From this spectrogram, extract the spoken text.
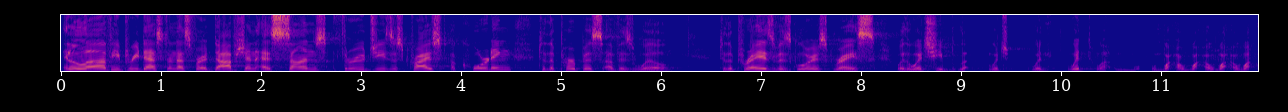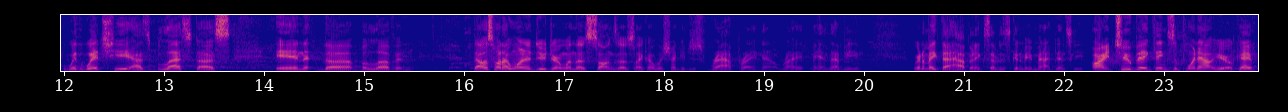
In love, he predestined us for adoption as sons through Jesus Christ, according to the purpose of his will to the praise of his glorious grace with which he which with, with, with which he has blessed us in the beloved. That was what I wanted to do during one of those songs. I was like, I wish I could just rap right now, right? Man, that'd be, we're to make that happen, except it's to be Matt Dinsky. All right, two big things to point out here, okay?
